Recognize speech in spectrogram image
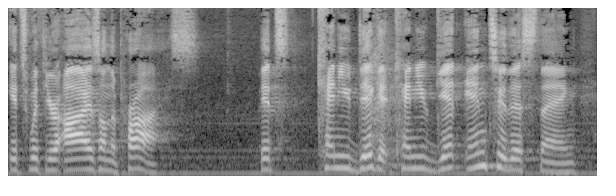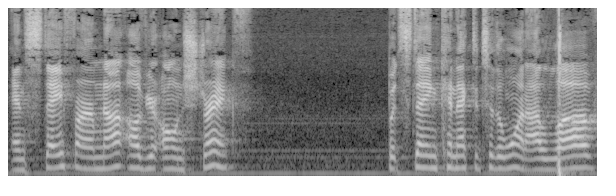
it's with your eyes on the prize. It's can you dig it? Can you get into this thing and stay firm, not of your own strength, but staying connected to the one? I love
